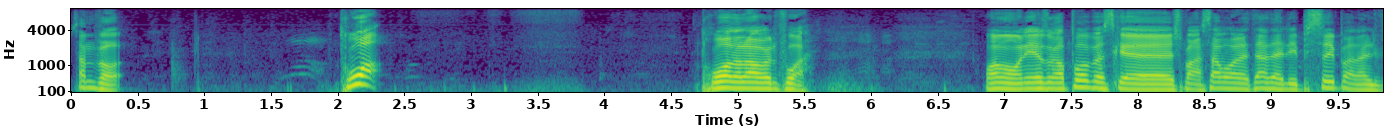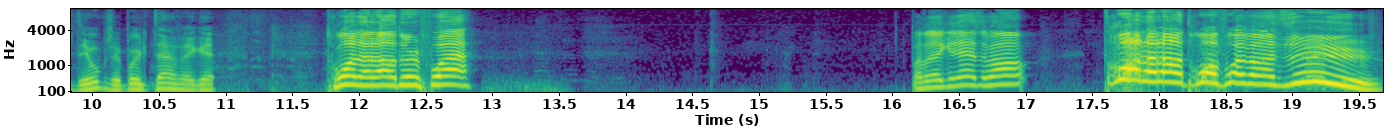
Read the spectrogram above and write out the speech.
Ça me va. 3. 3 une fois. Ouais, mais on niaisera pas parce que je pensais avoir le temps d'aller pisser pendant la vidéo, puis j'ai pas eu le temps. Fait que 3 deux fois. Pas de regret, c'est bon? 3 trois fois vendu!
